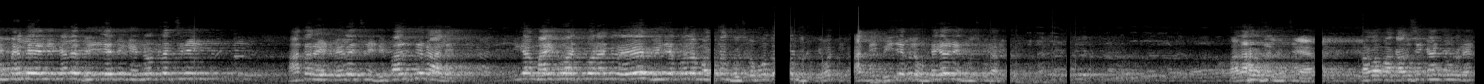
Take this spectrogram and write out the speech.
ఎమ్మెల్యే ఎన్నికల్లో బీజేపీకి ఎన్నోట్లు వచ్చినాయి? అంత రెండు వేలు వచ్చినాయి. డిపాజిట్ రాలేదు ఇక మైక్ పట్టుకోరంటే ఏ బీజేపీలో మొత్తం గుసుకుపోతుంది మీ బీజేపీలో ఉంటే కదా నేను గుసుకున్నాను పదహారు వందలు వచ్చినాయా పాపం మా కౌశిక్ అంటుండ్రు రెండు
